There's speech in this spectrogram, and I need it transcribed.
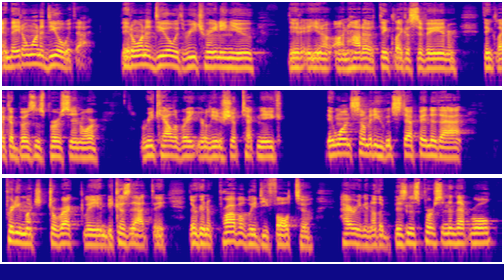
And they don't want to deal with that. They don't want to deal with retraining you you know, on how to think like a civilian or think like a business person or recalibrate your leadership technique. They want somebody who could step into that pretty much directly. And because of that, they, they're going to probably default to hiring another business person in that role.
